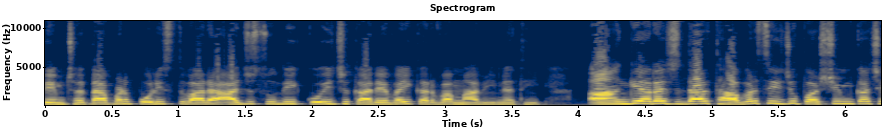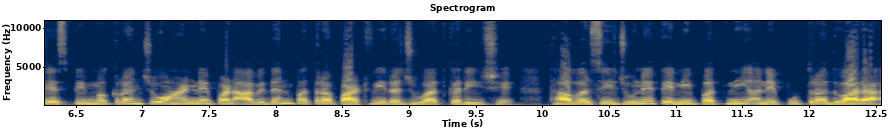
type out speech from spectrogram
તેમ છતાં પણ પોલીસ દ્વારા આજ સુધી કોઈ જ કાર્યવાહી કરવામાં આવી નથી. આ અંગે અરજદાર થાવરસિંજુ પશ્ચિમ કચ્છ એસપી મકરન ચૌહાણને પણ આવેદનપત્ર પાઠવી રજૂઆત કરી છે. થાવરસિંજુને તેની પત્ની અને પુત્ર દ્વારા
